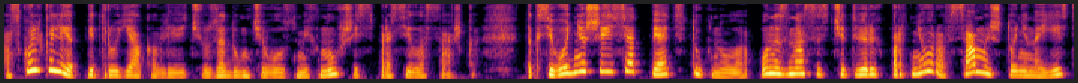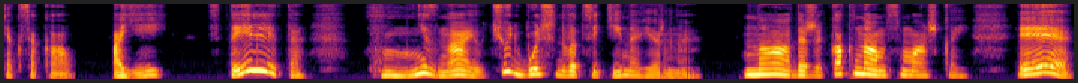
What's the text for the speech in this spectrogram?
«А сколько лет Петру Яковлевичу?» задумчиво усмехнувшись, спросила Сашка. «Так сегодня шестьдесят пять стукнуло. Он из нас из четверых партнеров самый что ни на есть аксакал. А ей? Стелли-то? Не знаю, чуть больше двадцати, наверное». «Надо же, как нам с Машкой!» «Э,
